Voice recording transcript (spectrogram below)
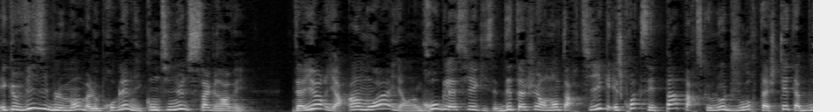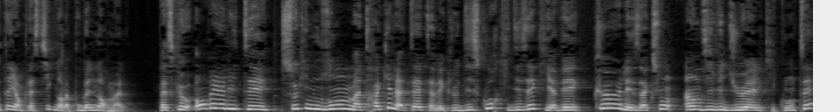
et que visiblement, bah, le problème il continue de s'aggraver. D'ailleurs, il y a un mois, il y a un gros glacier qui s'est détaché en Antarctique et je crois que c'est pas parce que l'autre jour t'as acheté ta bouteille en plastique dans la poubelle normale. Parce que en réalité, ceux qui nous ont matraqué la tête avec le discours qui disait qu'il y avait que les actions individuelles qui comptaient,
